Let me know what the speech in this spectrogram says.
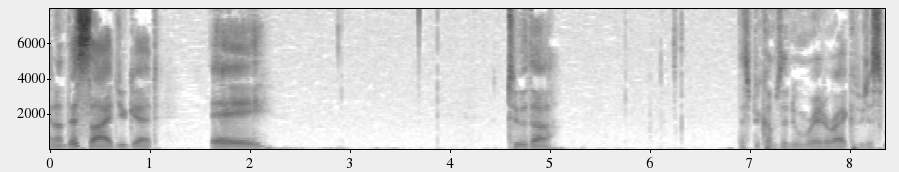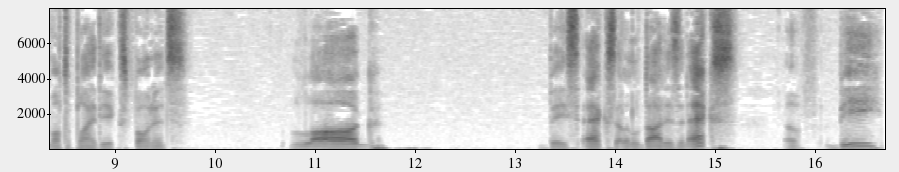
And on this side, you get a to the, this becomes the numerator, right? Because we just multiply the exponents. Log base x, that little dot is an x, of b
